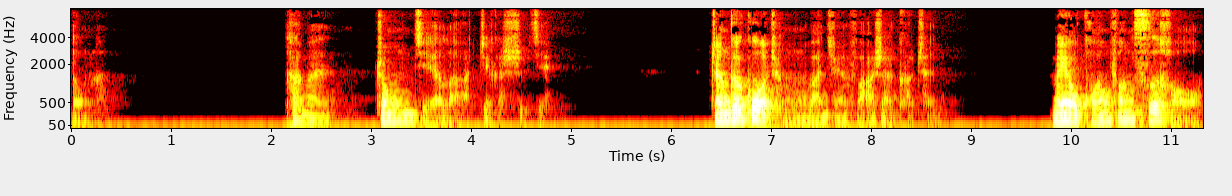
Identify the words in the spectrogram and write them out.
动了。他们终结了这个世界。整个过程完全乏善可陈，没有狂风嘶吼，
